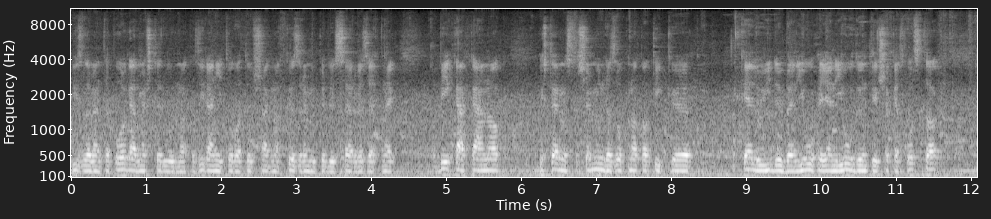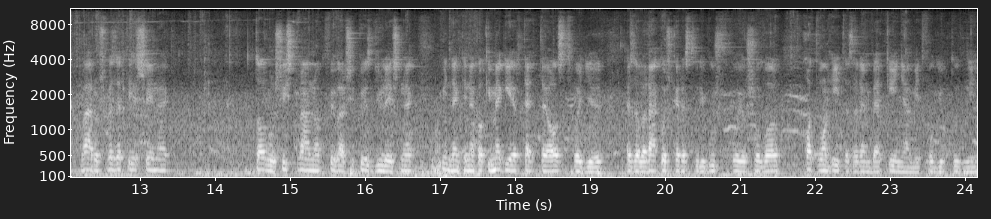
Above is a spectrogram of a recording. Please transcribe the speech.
Víz Levente polgármester úrnak, az irányítóhatóságnak, közreműködő szervezetnek, a BKK-nak, és természetesen mindazoknak, akik kellő időben jó helyen jó döntéseket hoztak, város vezetésének, Tarlós Istvánnak, fővárosi közgyűlésnek, mindenkinek, aki megértette azt, hogy ezzel a Rákos keresztüli busz folyosóval 67 ezer ember kényelmét fogjuk tudni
